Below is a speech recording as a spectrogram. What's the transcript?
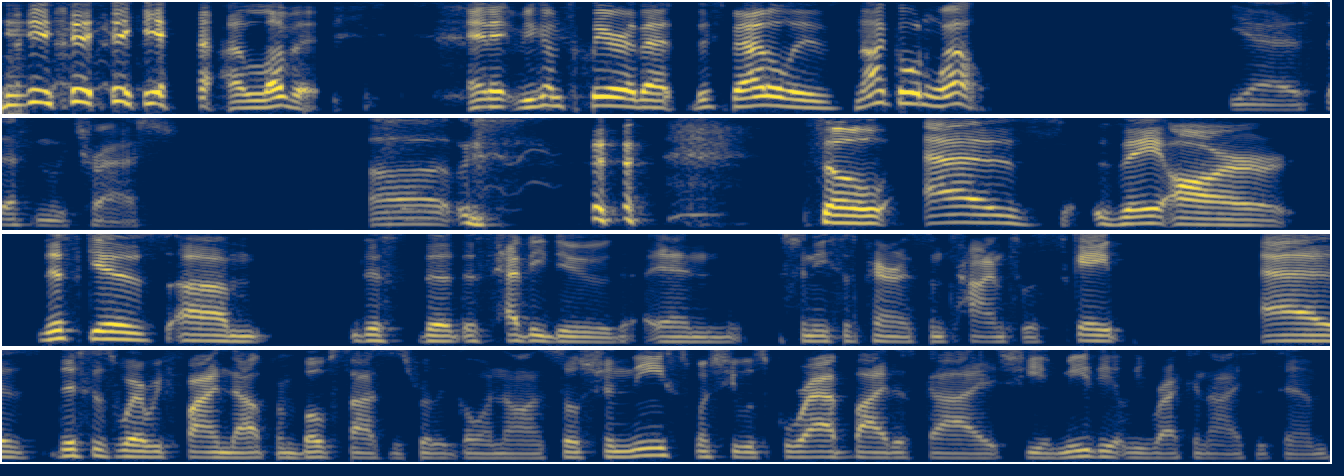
yeah, I love it. And it becomes clear that this battle is not going well. Yeah, it's definitely trash. Uh, so as they are, this gives um this the this heavy dude and Shanice's parents some time to escape. As this is where we find out from both sides what's really going on. So Shanice, when she was grabbed by this guy, she immediately recognizes him,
